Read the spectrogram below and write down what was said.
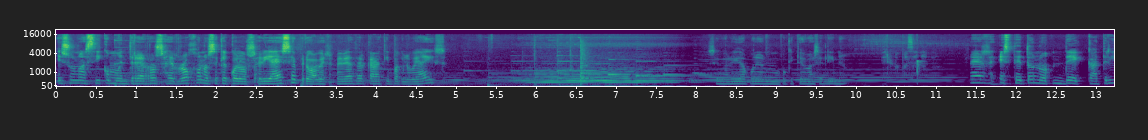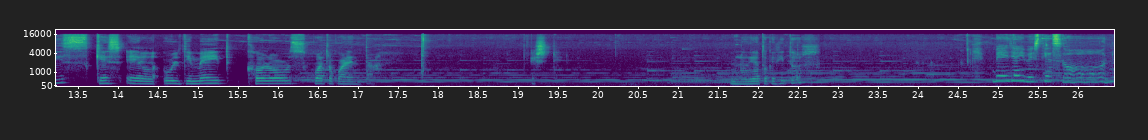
es uno así como entre rosa y rojo, no sé qué color sería ese, pero a ver, me voy a acercar aquí para que lo veáis. Se me olvida ponerme un poquito de vaselina, pero no pasa nada. Este tono de Catrice, que es el Ultimate Colors 440. Este. Me lo doy a toquecitos. Bella y bestia son.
